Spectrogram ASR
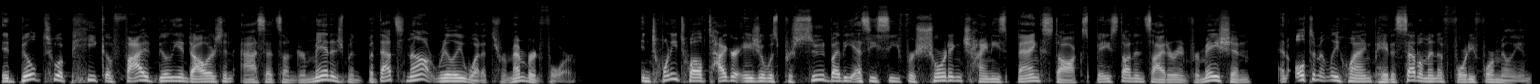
It built to a peak of $5 billion in assets under management, but that's not really what it's remembered for. In 2012, Tiger Asia was pursued by the SEC for shorting Chinese bank stocks based on insider information, and ultimately Hwang paid a settlement of $44 million.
